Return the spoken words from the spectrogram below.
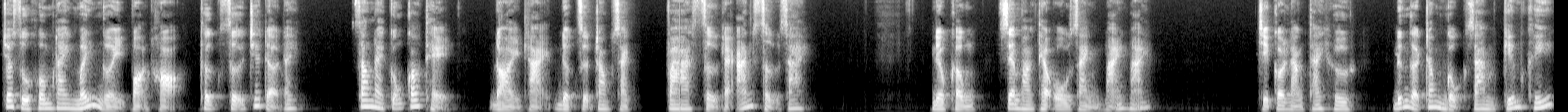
Cho dù hôm nay mấy người bọn họ thực sự chết ở đây, sau này cũng có thể đòi lại được sự trong sạch và xử lại án xử sai. Nếu không sẽ mang theo ô danh mãi mãi. Chỉ có Lăng Thái Hư đứng ở trong ngục giam kiếm khí,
